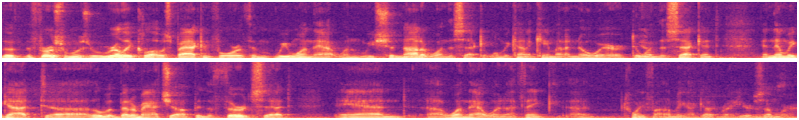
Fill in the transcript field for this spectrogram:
the, the first one was really close, back and forth, and we won that one. We should not have won the second one. We kind of came out of nowhere to win the second. And then we got uh, a little bit better matchup in the third set and uh, won that one, I think, 25. I mean, I got it right here somewhere.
